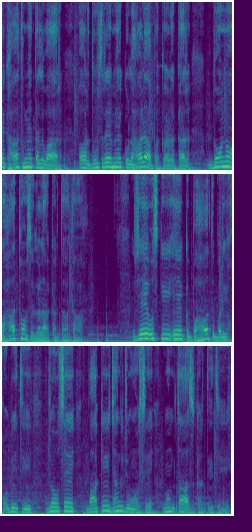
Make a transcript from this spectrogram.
एक हाथ में तलवार और दूसरे में कुल्हाड़ा पकड़कर दोनों हाथों से लड़ा करता था। ये उसकी एक बहुत बड़ी खूबी थी, जो उसे बाकी जंगजुओं से मुमताज़ करती थी।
